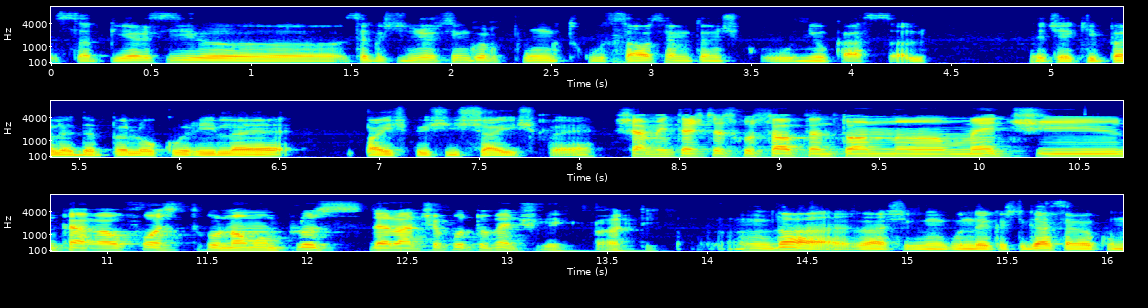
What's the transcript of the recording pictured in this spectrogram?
să pierzi, uh, să câștigi un singur punct cu Southampton și cu Newcastle, deci echipele de pe locurile 14 și 16. Și amintește cu Southampton uh, meci în care au fost cu un om în plus de la începutul meciului, practic. Da, da, și unde câștigaseră cu 9-0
